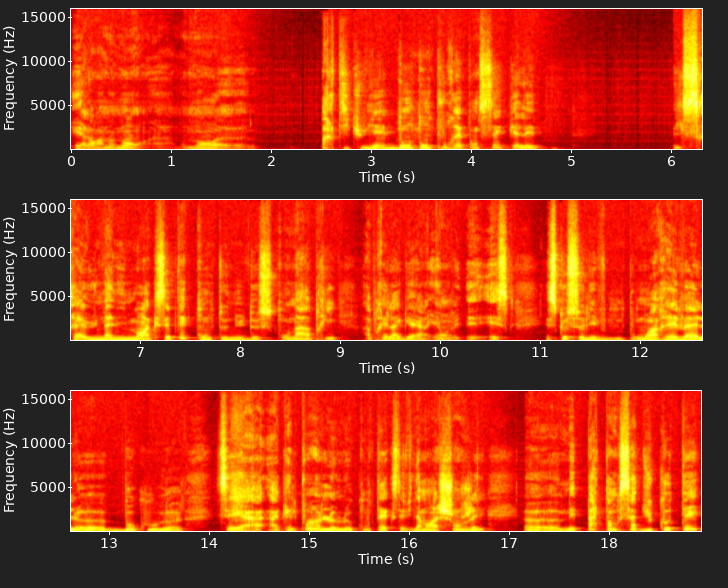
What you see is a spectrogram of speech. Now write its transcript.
Et alors, à un moment, moment euh, particulier dont on pourrait penser qu'elle est serait unanimement acceptée compte tenu de ce qu'on a appris après la guerre. Et, ce que ce livre, pour moi, révèle euh, beaucoup, euh, c'est à, quel point le, contexte, évidemment, a changé, mais pas tant que ça du côté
